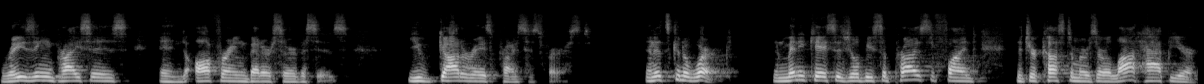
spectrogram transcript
raising prices and offering better services, you've got to raise prices first. And it's going to work. In many cases, you'll be surprised to find that your customers are a lot happier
